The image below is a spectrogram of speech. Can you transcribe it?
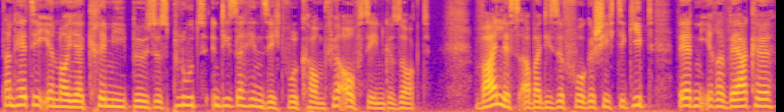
dann hätte ihr neuer Krimi Böses Blut in dieser Hinsicht wohl kaum für Aufsehen gesorgt. Weil es aber diese Vorgeschichte gibt, werden ihre Werke,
